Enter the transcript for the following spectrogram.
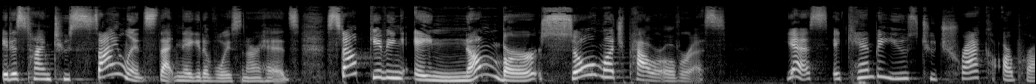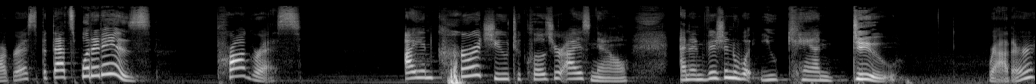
It is time to silence that negative voice in our heads. Stop giving a number so much power over us. Yes, it can be used to track our progress, but that's what it is progress. I encourage you to close your eyes now and envision what you can do. Rather,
